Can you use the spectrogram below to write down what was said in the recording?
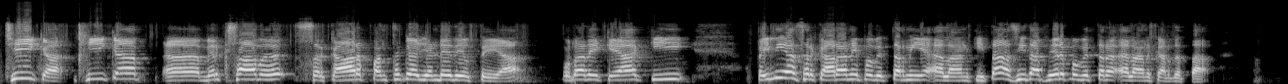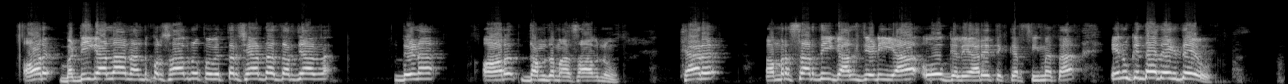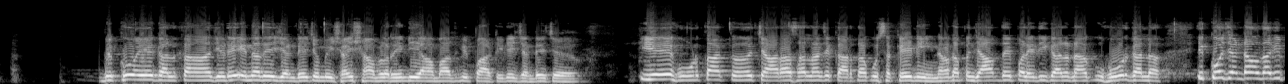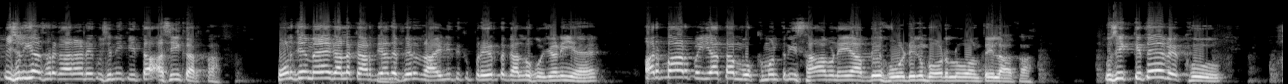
ਠੀਕ ਆ ਠੀਕ ਆ। ਵਿਰਕ ਸਾਹਿਬ ਸਰਕਾਰ ਪੰਥਕ ਏਜੰਡੇ ਦੇ ਉੱਤੇ ਆ। ਉਹਨਾਂ ਨੇ ਕਿਹਾ ਕਿ ਪਹਿਲੀਆਂ ਸਰਕਾਰਾਂ ਨੇ ਪਵਿੱਤਰ ਨਹੀਂ ਐਲਾਨ ਕੀਤਾ, ਅਸੀਂ ਤਾਂ ਫਿਰ ਪਵਿੱਤਰ ਐਲਾਨ ਕਰ ਦਿੱਤਾ। ਔਰ ਵੱਡੀ ਗੱਲ ਆ ਆਨੰਦਪੁਰ ਸਾਹਿਬ ਨੂੰ ਪਵਿੱਤਰ ਸ਼ਹਿਰ ਦਾ ਦਰਜਾ ਦੇਣਾ ਔਰ ਦਮਦਮਾ ਸਾਹਿਬ ਨੂੰ। ਖੈਰ, ਅੰਮ੍ਰਿਤਸਰ ਦੀ ਗੱਲ ਜਿਹੜੀ ਆ, ਉਹ ਗਲਿਆਰੇ ਤੱਕ ਸੀਮਤ ਆ। ਇਹਨੂੰ ਕਿੱਦਾਂ ਦੇਖਦੇ ਹੋ? ਦੇਖੋ, ਇਹ ਗੱਲ ਤਾਂ ਜਿਹੜੇ ਇਹਨਾਂ ਦੇ ਏਜੰਡੇ 'ਚ ਹਮੇਸ਼ਾ ਹੀ ਸ਼ਾਮਲ ਰਹਿੰਦੀ ਆਮ ਆਦਮੀ ਪਾਰਟੀ ਦੇ ਏਜੰਡੇ 'ਚ। ਕਿ ਇਹ ਹੁਣ ਤੱਕ 4 ਸਾਲਾਂ 'ਚ ਕਰਤਾ ਕੋਈ ਸਕੇ ਨਹੀਂ, ਨਾ ਤਾਂ ਪੰਜਾਬ ਦੇ ਭਲੇ ਦੀ ਗੱਲ, ਨਾ ਕੋਈ ਹੋਰ ਗੱਲ। ਇੱਕੋ ਏਜੰਡਾ ਹੁੰਦਾ ਕਿ ਪਿਛਲੀਆਂ ਸਰਕਾਰਾਂ ਨੇ ਕੁਝ ਨਹੀਂ ਕੀਤਾ, ਅਸੀਂ ਕਰਤਾ। ਹੁਣ ਜੇ ਮੈਂ ਗੱਲ ਕਰਦਿਆਂ ਤੇ ਫਿਰ ਰਾਜਨੀਤਿਕ ਪ੍ਰੇਰਿਤ ਗੱਲ ਹੋ ਜਾਣੀ ਹੈ। ਅਰਬਾਂ ਰੁਪਈਆ ਤਾਂ ਮੁੱਖ ਮੰਤਰੀ ਸਾਹਿਬ ਨੇ ਆਪਦੇ ਹੋਰਡਿੰਗ ਬੋਰਡ ਲਵਾਉਣ ਤੇ ਲਾਤਾ। ਤੁਸੀਂ ਕਿਤੇ ਵੇਖੋ,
